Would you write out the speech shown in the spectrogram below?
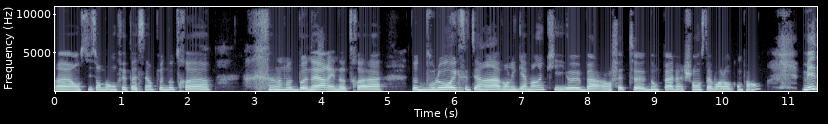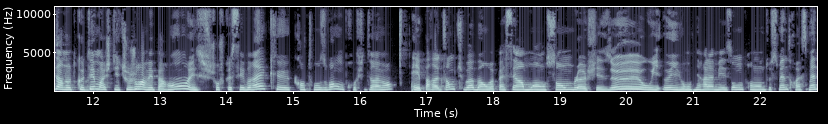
en se disant bah on fait passer un peu notre notre bonheur et notre notre boulot, etc. avant les gamins qui, eux, bah, en fait, n'ont pas la chance d'avoir leurs grands-parents. Mais d'un autre côté, moi, je dis toujours à mes parents, et je trouve que c'est vrai que quand on se voit, on profite vraiment. Et par exemple, tu vois, bah, on va passer un mois ensemble chez eux, où eux, ils vont venir à la maison pendant deux semaines, trois semaines,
